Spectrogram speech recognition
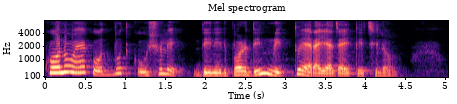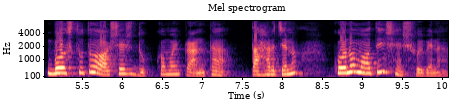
কোনো এক অদ্ভুত কৌশলে দিনের পর দিন মৃত্যু এড়াইয়া যাইতেছিল। বস্তুত অশেষ দুঃখময় প্রাণটা তাহার যেন কোনো মতেই শেষ হইবে না,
